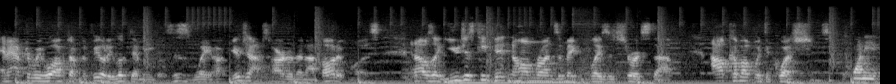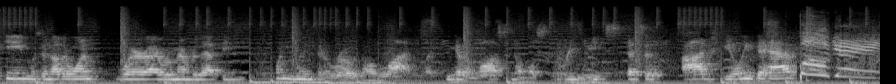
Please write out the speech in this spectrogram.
And after we walked off the field, he looked at me and goes, This is way hard. Your job's harder than I thought it was. And I was like, You just keep hitting home runs and making plays at shortstop. I'll come up with the questions. 20th game was another one where I remember that being 20 wins in a row is a lot. Like we haven't lost in almost three weeks. That's an odd feeling to have. Ball game!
